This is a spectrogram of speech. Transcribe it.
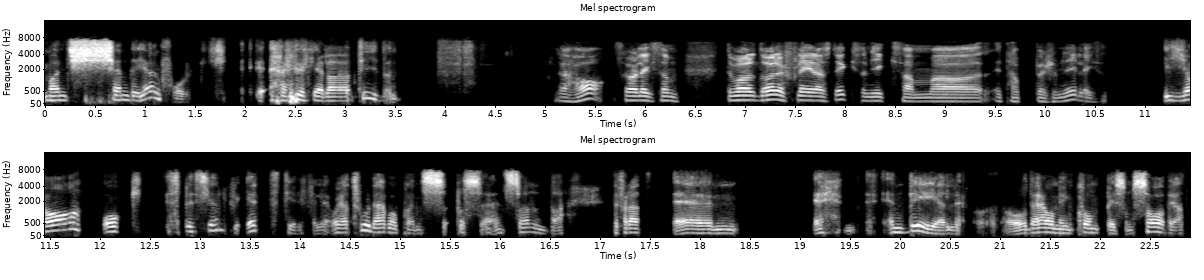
man kände igen folk hela tiden. Jaha, så var det liksom, det var, då var det flera stycken som gick samma etapper som ni liksom. Ja, och speciellt vid ett tillfälle, och jag tror det här var på en, på en söndag, för att ehm, eh, en del, och det här var min kompis som sa det, att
